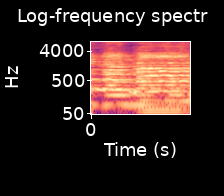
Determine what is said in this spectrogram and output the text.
ชื่อเ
